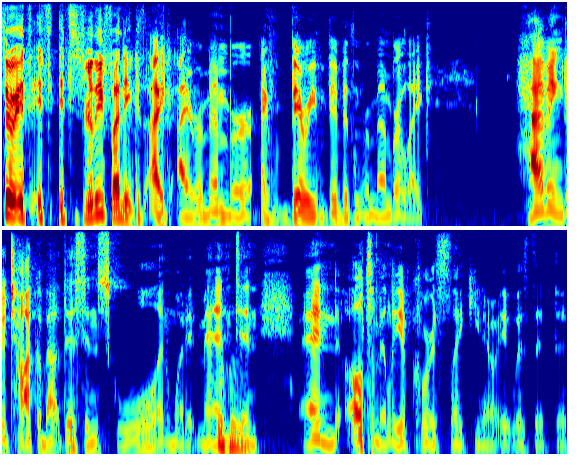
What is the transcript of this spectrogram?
so it's it's it's really funny because I I remember I very vividly remember like having to talk about this in school and what it meant Mhm. and and ultimately of course like you know it was the the,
